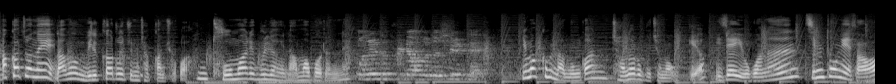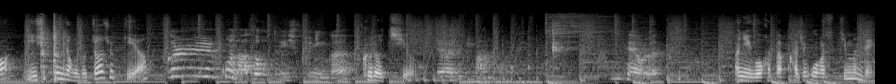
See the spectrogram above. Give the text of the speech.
아까 전에 남은 밀가루 좀 잠깐 줘봐. 한 두 마리 분량이 남아버렸네. 오늘도 불량조절 실패. 이만큼 남은 건 전어로 부쳐 먹을게요. 이제 요거는 찜통에서 20분 정도 쪄줄게요. 끓고 나서부터 20분인가요? 그렇지요. 내가 이거 좀 아는 것 같아. 해 원래. 아니, 이거 갖다 가지고 가서 찌면 돼.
